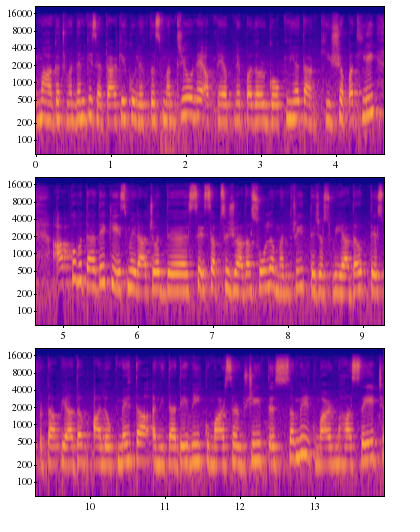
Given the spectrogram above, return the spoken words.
महागठबंधन की सरकार के कुल इकतीस मंत्रियों ने अपने अपने पद और गोपनीयता की शपथ ली। आपको बता दें कि इसमें राजद से सबसे ज़्यादा सोलह मंत्री तेजस्वी यादव तेज प्रताप यादव, आलोक मेहता, अनिता देवी, कुमार सर्वजीत समीर कुमार महासेठ,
